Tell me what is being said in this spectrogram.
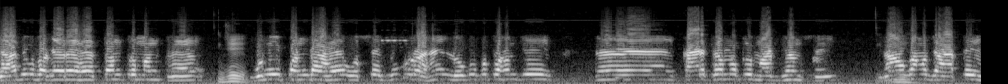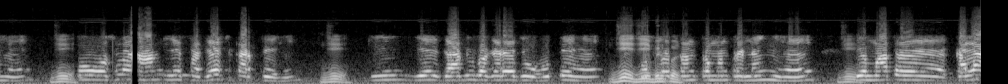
जादू वगैरह है तंत्र मंत्र है जी। गुनी पंडा है उससे दूर रहे। लोगों को तो हम जो कार्यक्रमों के माध्यम से गाँव गाँव जाते हैं जी तो उसमें हम ये सजेस्ट करते हैं जी कि ये जादू वगैरह जो होते हैं जी, जी, बिल्कुल। तंत्र मंत्र नहीं है जी। ये मात्र कला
